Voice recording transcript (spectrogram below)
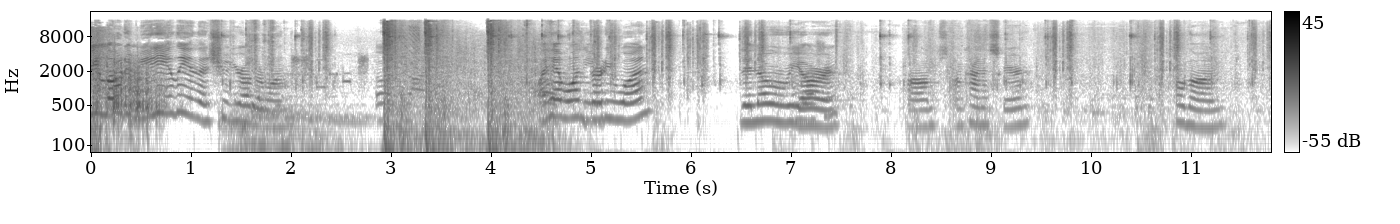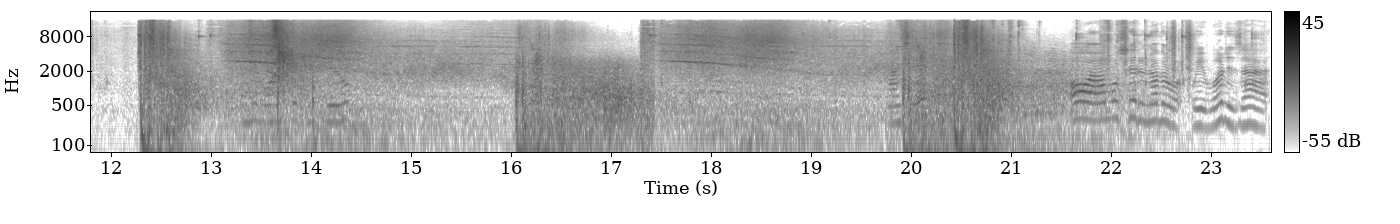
reload immediately, and then shoot your other one. Oh, God. I hit 131. They know where we are. Um, so I'm kind of scared. Hold on. I hit 152. Nice hit. Oh, I almost hit another one. Wait, what is that?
